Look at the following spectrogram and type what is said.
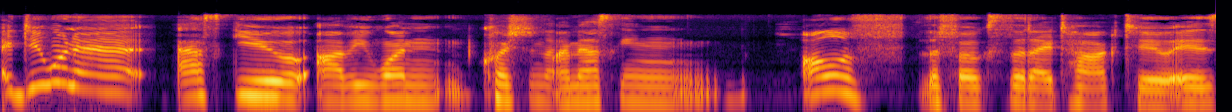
I do want to ask you, Avi, one question I'm asking all of the folks that I talk to is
